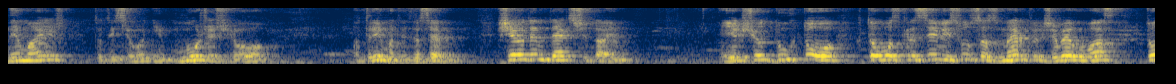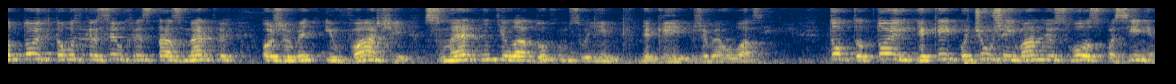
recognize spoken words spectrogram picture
не маєш, то ти сьогодні можеш його отримати для себе. Ще один текст читаємо. Якщо дух того, хто воскресив Ісуса з мертвих, живе у вас, то той, хто воскресив Христа з мертвих, оживить і ваші смертні тіла Духом Своїм, який живе у вас. Тобто той, який, почувши Євангелію свого спасіння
